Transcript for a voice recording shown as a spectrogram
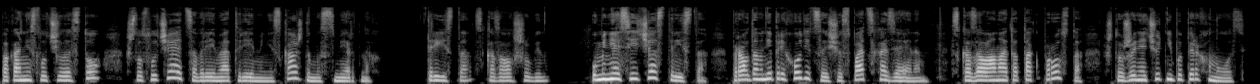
пока не случилось то, что случается время от времени с каждым из смертных? «Триста», — сказал Шубин. «У меня сейчас триста. Правда, мне приходится еще спать с хозяином». Сказала она это так просто, что Женя чуть не поперхнулась.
